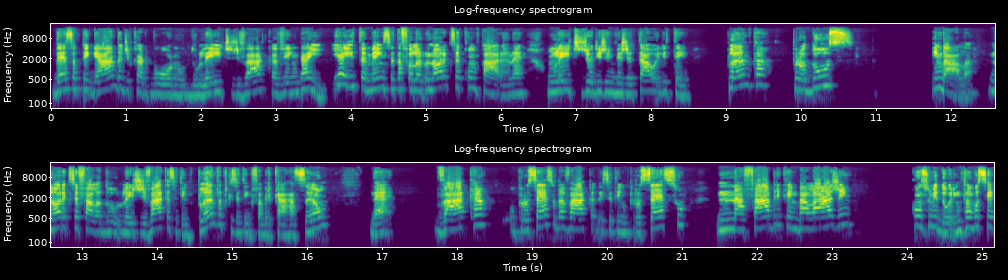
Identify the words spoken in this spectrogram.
dessa pegada de carbono do leite de vaca vem daí. E aí também você está falando, na hora que você compara, né, um leite de origem vegetal, ele tem planta, produz, embala. Na hora que você fala do leite de vaca, você tem planta, porque você tem que fabricar a ração, né? Vaca, o processo da vaca, daí você tem o processo na fábrica, embalagem, consumidor. Então, você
